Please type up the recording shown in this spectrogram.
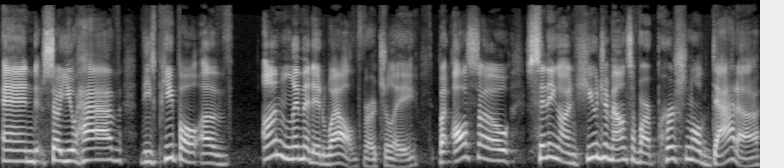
And so you have these people of unlimited wealth virtually, but also sitting on huge amounts of our personal data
